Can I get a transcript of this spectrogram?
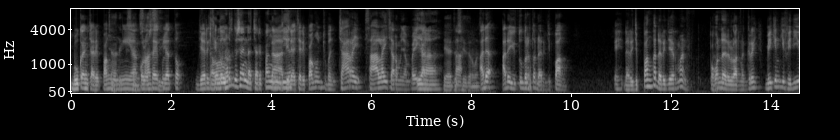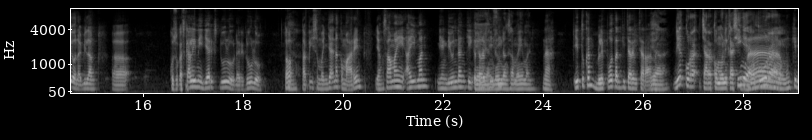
Bukan cari panggung Cari ya. Kalau saya lihat tuh Kalau itu menurutku saya ndak cari panggung nah, dia. tidak cari panggung cuma cara salah cara menyampaikan. Iya. Ya itu Nah, sih termasuk. ada ada youtuber tuh dari Jepang. Eh dari Jepang kan dari Jerman. Pokoknya dari luar negeri bikin ki video nah bilang eh ku suka sekali nih Jerix dulu dari dulu. Toh, Iya. tapi semenjaknya kemarin yang sama Aiman yang diundang ki ke yang televisi. diundang sama Iman. Nah, itu kan belepotan ki cara bicara. Ya, dia kurang cara komunikasinya yang Nah, kurang. mungkin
